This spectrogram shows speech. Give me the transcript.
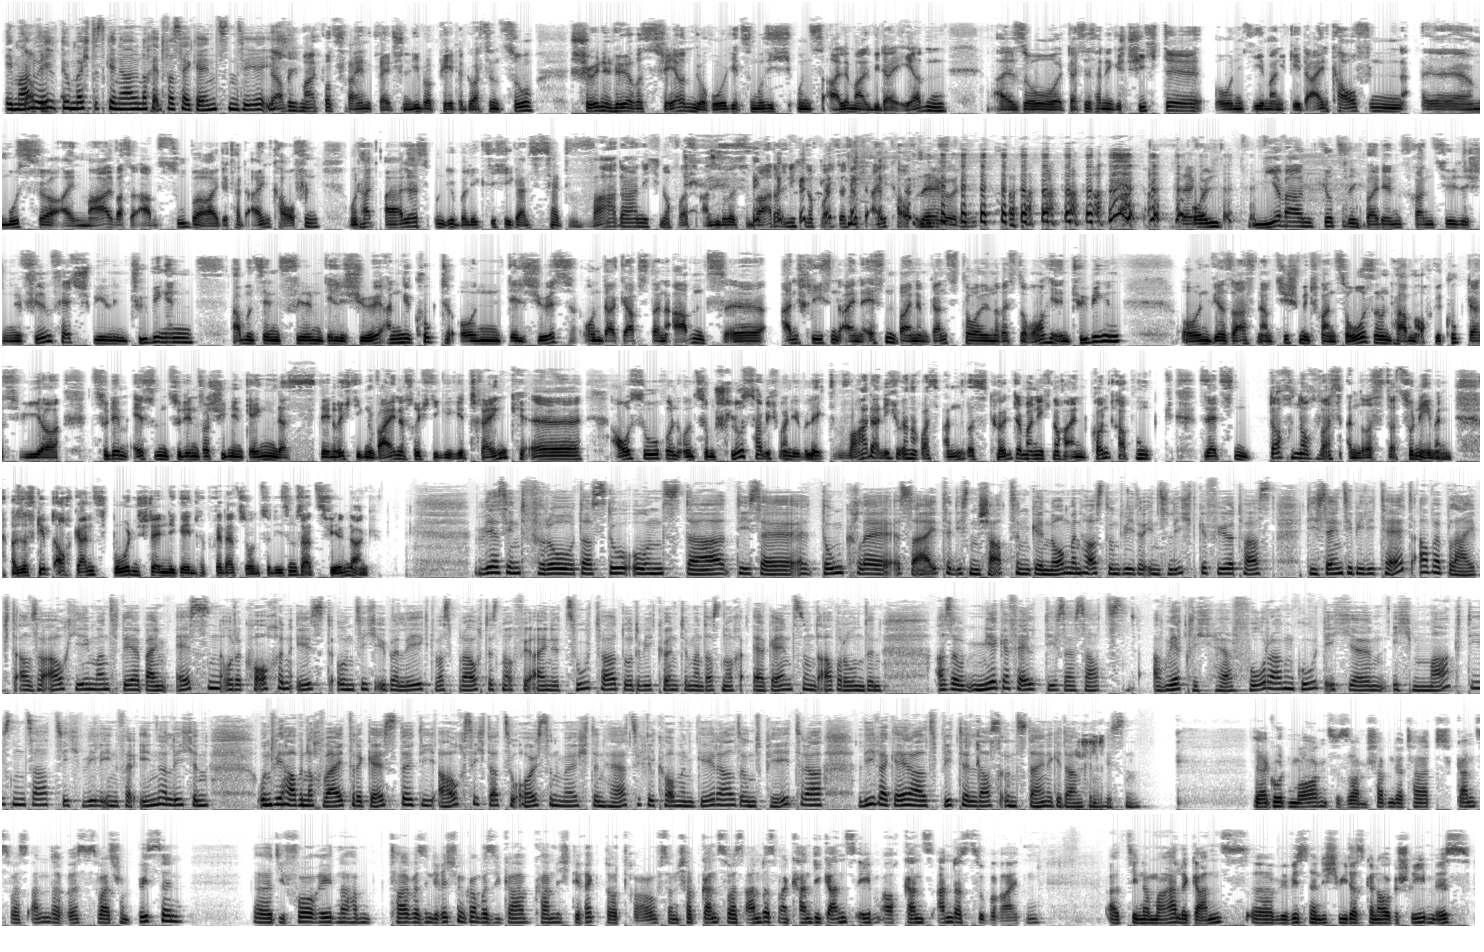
Emanuel, du möchtest genau noch etwas ergänzen, sehe ich. Darf ich mal kurz reingrätschen? Lieber Peter, du hast uns so schön in höhere Sphären geholt. Jetzt muss ich uns alle mal wieder erden. Also das ist eine Geschichte und jemand geht einkaufen, äh, muss für ein Mahl, was er abends zubereitet hat, einkaufen und hat alles und überlegt sich die ganze Zeit, war da nicht noch was anderes? War da nicht noch was, das ich einkaufen Sehr gut. Und wir waren kürzlich bei den französischen Filmfestspielen in Tübingen, haben uns den Film Delicieux angeguckt und Delicieux. Und da gab es dann abends äh, anschließend ein Essen bei einem ganz tollen Restaurant hier in Tübingen und wir saßen am Tisch mit Franzosen und haben auch geguckt, dass wir zu dem Essen, zu den verschiedenen Gängen, das, den richtigen Wein, das richtige Getränk äh, aussuchen. Und zum Schluss habe ich mal überlegt, war da nicht noch was anderes? Könnte man nicht noch einen Kontrapunkt setzen? Doch noch was anderes dazu nehmen. Also es gibt auch ganz bodenständige Interpretationen zu diesem Satz. Vielen Dank. Wir sind froh, dass du uns da diese äh, dunkle Seite, diesen Schatten genommen hast und wieder ins Licht geführt hast. Die Sensibilität aber bleibt. Also auch jemand, der beim Essen oder Kochen ist und sich überlegt, was braucht es noch für eine Zutat oder wie könnte man das noch ergänzen und abrunden. Also mir gefällt dieser Satz wirklich hervorragend gut. Ich, äh, ich mag diesen Satz, ich will ihn verinnerlichen. Und wir haben noch weitere Gäste, die auch sich dazu äußern möchten. Herzlich willkommen, Gerald und Petra. Lieber Gerald, bitte lass uns deine Gedanken wissen. Ja, guten Morgen zusammen. Ich habe in der Tat ganz was anderes. Es war schon ein bisschen die Vorredner haben teilweise in die Richtung gekommen, aber sie kam, kam nicht direkt dort drauf, sondern ich habe ganz was anderes. Man kann die Gans eben auch ganz anders zubereiten als die normale Gans. Äh, wir wissen ja nicht, wie das genau geschrieben ist.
